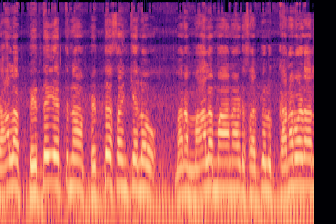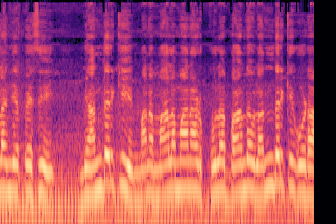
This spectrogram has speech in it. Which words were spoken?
చాలా పెద్ద ఎత్తున పెద్ద సంఖ్యలో మన మాల మానాడు సభ్యులు కనబడాలని చెప్పేసి మీ అందరికీ మన మాల మానాడు కుల బాంధవులందరికీ కూడా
